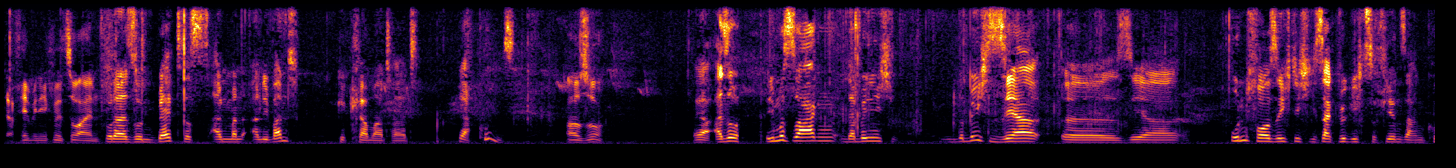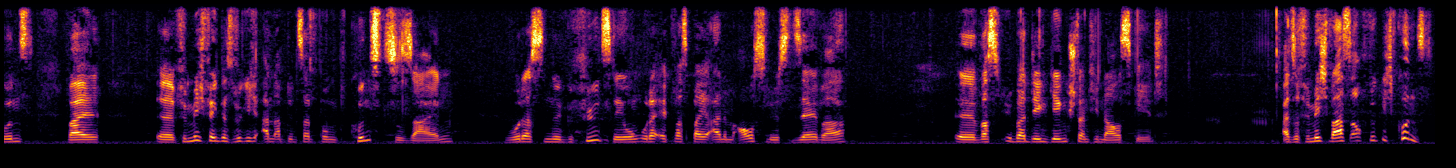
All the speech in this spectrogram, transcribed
da fällt mir nicht mehr so ein. Oder so ein Bett, das Mann an die Wand geklammert hat. Ja, Kunst. Ach so. Ja, also ich muss sagen, da bin ich, da bin ich sehr, äh, sehr unvorsichtig. Ich sag wirklich zu vielen Sachen Kunst, weil äh, für mich fängt das wirklich an, ab dem Zeitpunkt Kunst zu sein, wo das eine Gefühlsregung oder etwas bei einem auslöst selber, äh, was über den Gegenstand hinausgeht. Also für mich war es auch wirklich Kunst,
